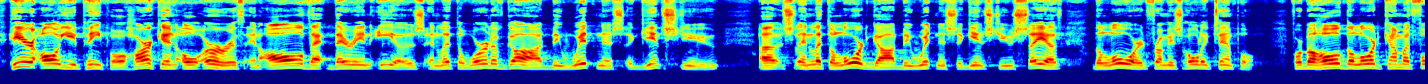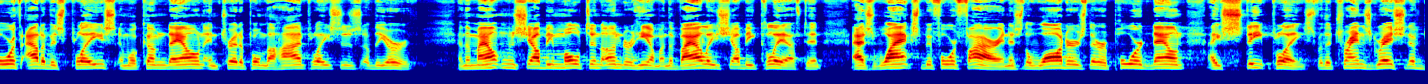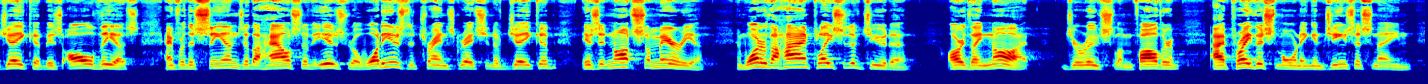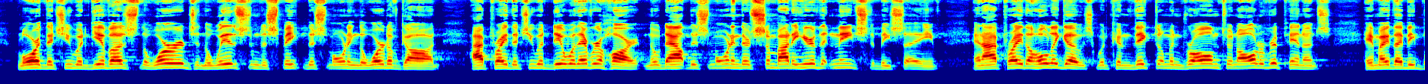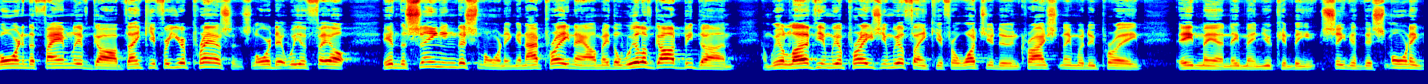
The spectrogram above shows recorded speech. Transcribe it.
Hear, all ye people, hearken, O earth, and all that therein is, and let the word of God be witness against you, uh, and let the Lord God be witness against you, saith the Lord from his holy temple. For behold, the Lord cometh forth out of his place, and will come down and tread upon the high places of the earth. And the mountains shall be molten under him, and the valleys shall be cleft, and as wax before fire, and as the waters that are poured down a steep place. For the transgression of Jacob is all this, and for the sins of the house of Israel. What is the transgression of Jacob? Is it not Samaria? And what are the high places of Judah? Are they not Jerusalem? Father, I pray this morning in Jesus' name Lord, that you would give us the words and the wisdom to speak this morning the word of God. I pray that you would deal with every heart. No doubt this morning there's somebody here that needs to be saved. And I pray the Holy Ghost would convict them and draw them to an altar of repentance. And may they be born in the family of God. Thank you for your presence, Lord, that we have felt in the singing this morning. And I pray now, may the will of God be done. And we'll love you and we'll praise you and we'll thank you for what you do. In Christ's name we do pray. Amen. Amen. You can be seated this morning.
